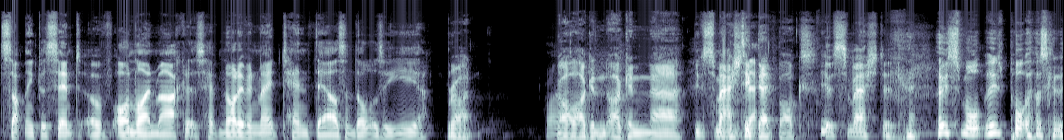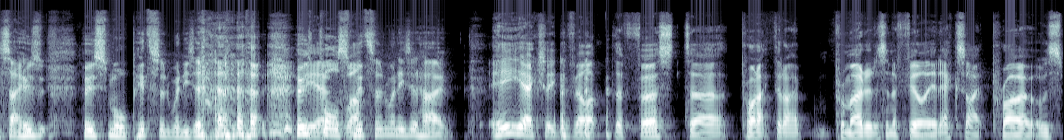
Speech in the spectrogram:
something percent of online marketers have not even made ten thousand dollars a year. Right. Well, I can I can uh, You've I can smashed tick that. that box. You've smashed it. Who's small? Who's Paul? I was going to say who's who's small Pithson when he's at home. who's Yeah, Paul well- Smithson when he's at home? he actually developed the first uh, product that I promoted as an affiliate, XSitePro. It was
